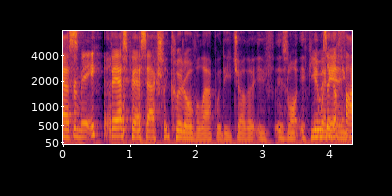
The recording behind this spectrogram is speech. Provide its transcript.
Pass, for me. Fast Pass actually could overlap with each other if as long if you It was went like in a and got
